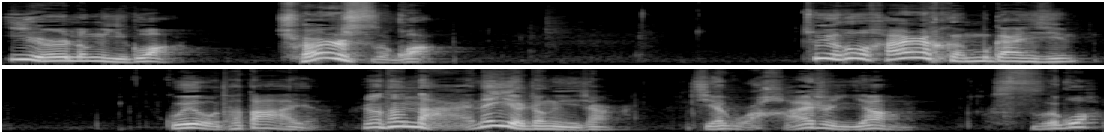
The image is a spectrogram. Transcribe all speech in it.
一人扔一卦，全是死卦。最后还是很不甘心，鬼友他大爷让他奶奶也扔一下，结果还是一样的死卦。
